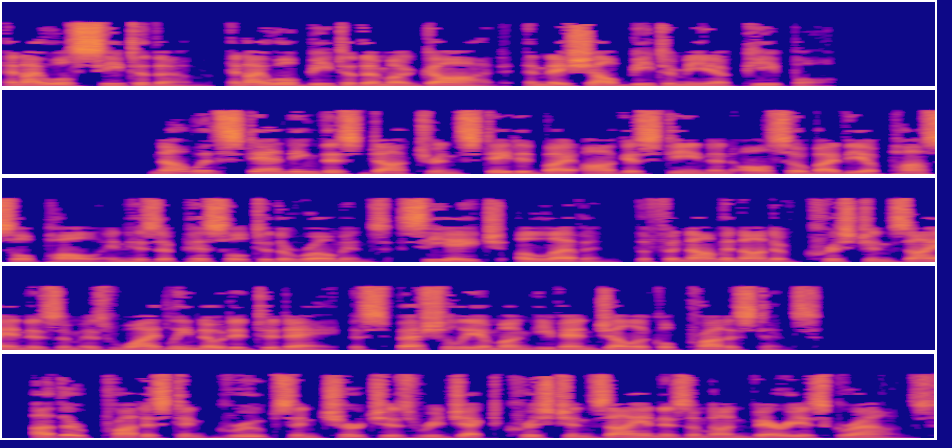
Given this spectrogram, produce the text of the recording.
and I will see to them, and I will be to them a God, and they shall be to me a people." Notwithstanding this doctrine stated by Augustine and also by the Apostle Paul in his Epistle to the Romans ch. 11, the phenomenon of Christian Zionism is widely noted today, especially among evangelical Protestants. Other Protestant groups and churches reject Christian Zionism on various grounds.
